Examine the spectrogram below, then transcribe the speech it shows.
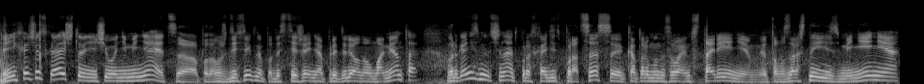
Я не хочу сказать, что ничего не меняется, потому что действительно по достижении определенного момента в организме начинают происходить процессы, которые мы называем старением. Это возрастные изменения,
